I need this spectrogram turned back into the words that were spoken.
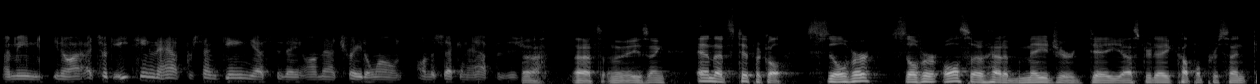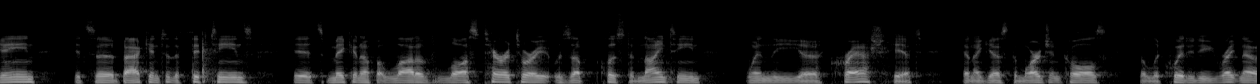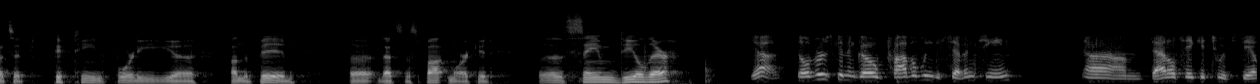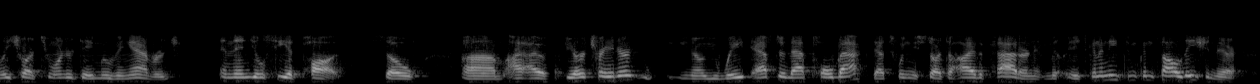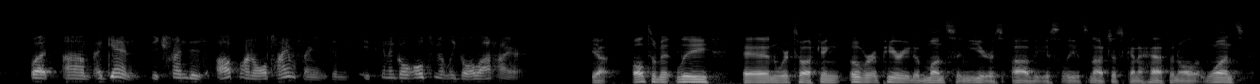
I mean, you know, I, took 18.5% gain yesterday on that trade alone on the second half position. Uh, that's amazing. And that's typical. Silver, silver also had a major day yesterday, couple percent gain. It's uh, back into the 15s. It's making up a lot of lost territory. It was up close to 19 when the uh, crash hit. And I guess the margin calls, the liquidity, right now it's at 1540 uh, on the bid. Uh, that's the spot market. Uh, same deal there. Yeah, silver is going to go probably to 17. Um, that'll take it to its daily chart 200 day moving average, and then you'll see it pause. So, um, I, I, if you're a trader, you, you, know you wait after that pullback. That's when you start to eye the pattern. It, it's going to need some consolidation there, but um, again, the trend is up on all time frames, and it's going to go ultimately go a lot higher. Yeah, ultimately, and we're talking over a period of months and years. Obviously, it's not just going to happen all at once,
